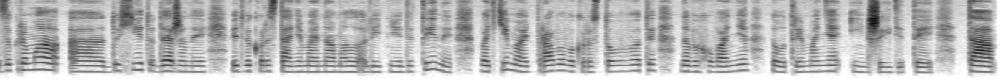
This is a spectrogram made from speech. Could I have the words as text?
Зокрема, е, дохід, одержаний від використання майна малолітньої дитини, батьки мають право використовувати на виховання та утримання інших дітей та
